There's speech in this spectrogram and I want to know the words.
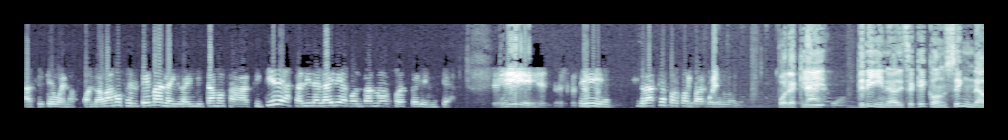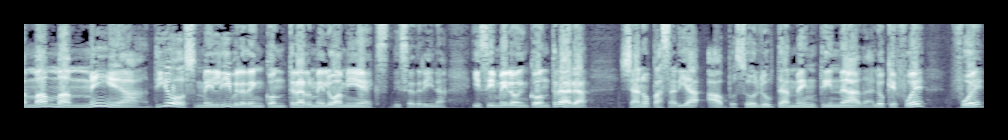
Así que bueno, cuando hagamos el tema la, la invitamos a, si quiere, a salir al aire y a contarnos su experiencia. Sí, gracias por compartirlo. Por aquí, Drina dice, ¿qué consigna, mamá mía? Dios me libre de encontrármelo a mi ex, dice Drina. Y si me lo encontrara, ya no pasaría absolutamente nada. Lo que fue, fue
